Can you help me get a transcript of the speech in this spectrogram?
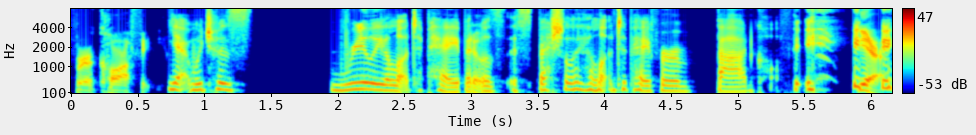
for a coffee. Yeah, which was really a lot to pay, but it was especially a lot to pay for a bad coffee. Yeah.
